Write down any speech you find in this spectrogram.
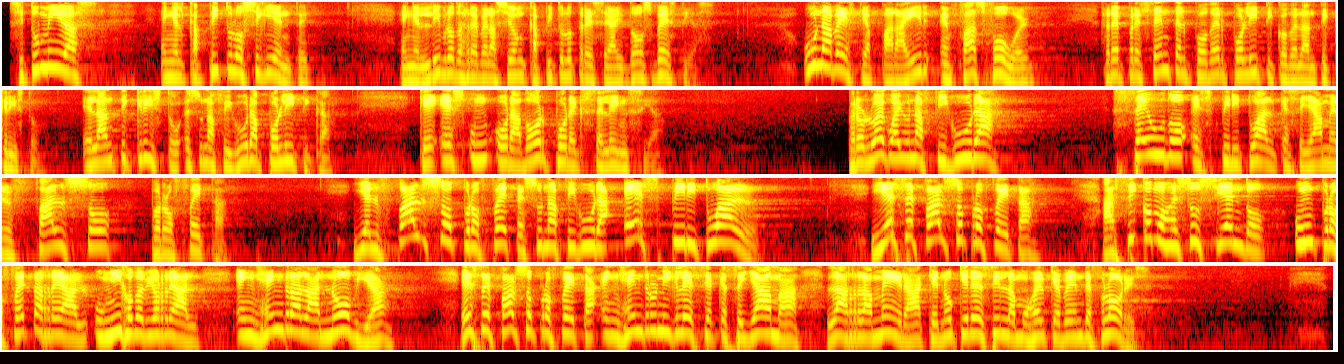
Si tú miras en el capítulo siguiente, en el libro de Revelación capítulo 13, hay dos bestias. Una bestia, para ir en fast forward, representa el poder político del anticristo. El anticristo es una figura política que es un orador por excelencia. Pero luego hay una figura pseudo espiritual que se llama el falso profeta. Y el falso profeta es una figura espiritual. Y ese falso profeta, así como Jesús siendo un profeta real, un hijo de Dios real, engendra la novia, ese falso profeta engendra una iglesia que se llama la ramera, que no quiere decir la mujer que vende flores.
